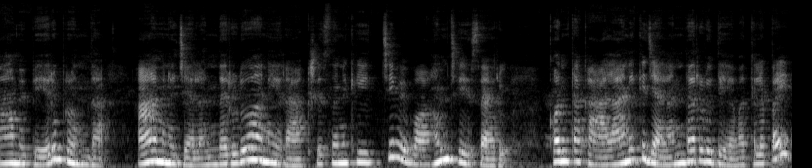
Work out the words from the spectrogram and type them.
ఆమె పేరు బృంద. ఆమెను జలంధరుడు అనే రాక్షసునికి ఇచ్చి వివాహం చేశారు. కొంతకాలానికి జలంధరుడు దేవతలపై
